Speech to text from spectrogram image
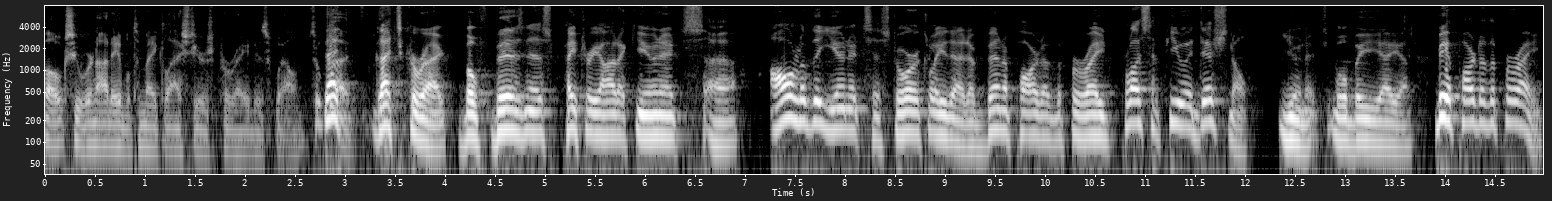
folks who were not able to make last year's parade as well. So good. That's correct. Both business, patriotic units, uh, all of the units historically that have been a part of the parade, plus a few additional units will be a, uh, be a part of the parade.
